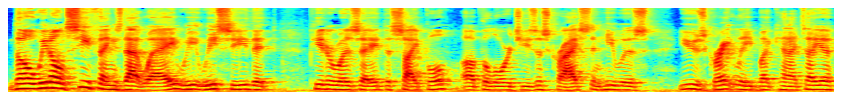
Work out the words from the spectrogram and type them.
though we don't see things that way, we, we see that Peter was a disciple of the Lord Jesus Christ and he was used greatly. But can I tell you,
